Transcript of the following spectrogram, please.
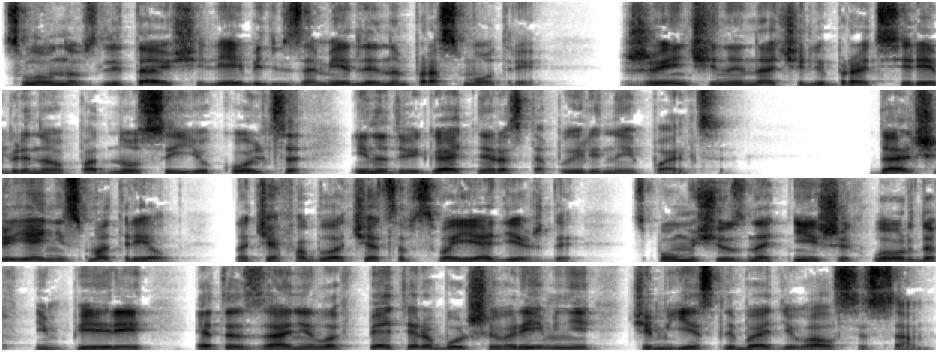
словно взлетающий лебедь в замедленном просмотре. Женщины начали брать серебряного подноса ее кольца и надвигать на растопыренные пальцы. Дальше я не смотрел, начав облачаться в свои одежды. С помощью знатнейших лордов империи это заняло в пятеро больше времени, чем если бы одевался сам.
